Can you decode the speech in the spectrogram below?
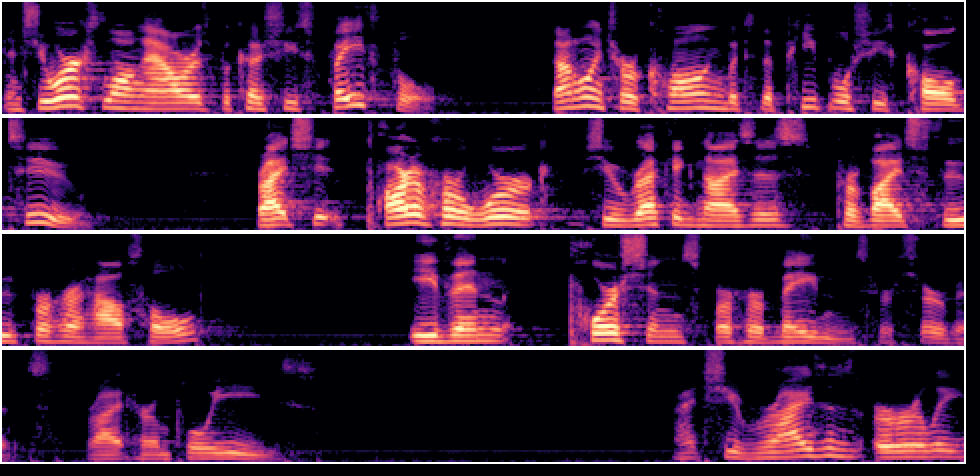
And she works long hours because she's faithful, not only to her calling, but to the people she's called to. Right? She, part of her work, she recognizes, provides food for her household, even portions for her maidens, her servants, right? Her employees. Right? She rises early,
